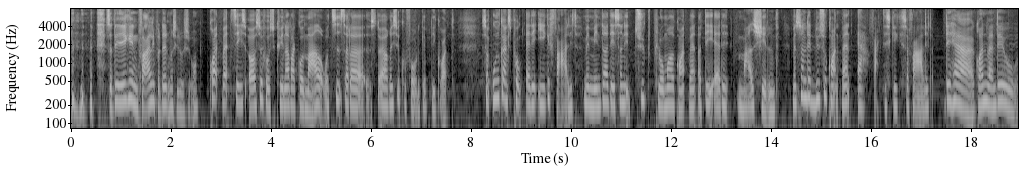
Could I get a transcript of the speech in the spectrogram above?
så det er ikke en farlig på den måde situation. Grønt vand ses også hos kvinder, der er gået meget over tid, så der er større risiko for, at det kan blive grønt. Som udgangspunkt er det ikke farligt, medmindre det er sådan et tykt plumret grønt vand, og det er det meget sjældent. Men sådan lidt lysegrønt vand er faktisk ikke så farligt. Det her grønne vand, det er jo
